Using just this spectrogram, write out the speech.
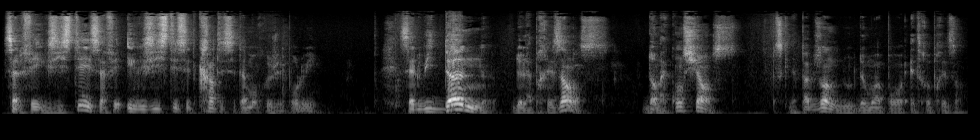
ça le fait exister, ça fait exister cette crainte et cet amour que j'ai pour lui. Ça lui donne de la présence dans ma conscience, parce qu'il n'a pas besoin de moi pour être présent,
